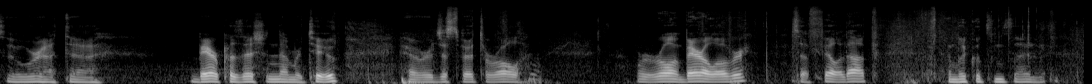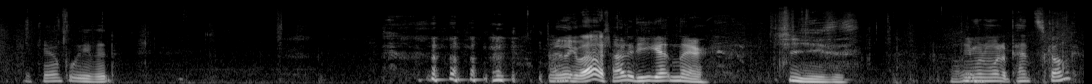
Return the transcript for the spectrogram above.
So we're at uh, bear position number two, and we're just about to roll. We're rolling barrel over to fill it up, and look what's inside of it. I can't believe it. what do you think of that? How did he get in there? Jesus. Anyone want a pent skunk?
